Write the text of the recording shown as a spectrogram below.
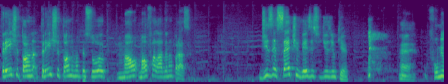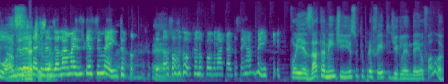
três, te torna, três te torna uma pessoa mal, mal falada na praça. 17 vezes te dizem o quê? É. Fume once. 17 vezes né? já não é mais esquecimento. É. Você tá só colocando fogo na carta sem abrir. Foi exatamente isso que o prefeito de Glendale falou.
